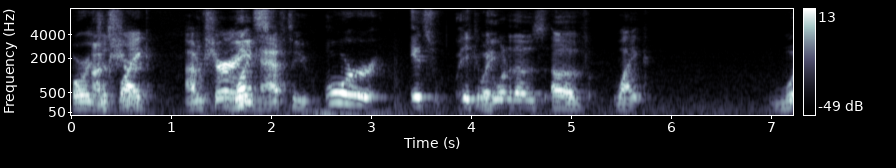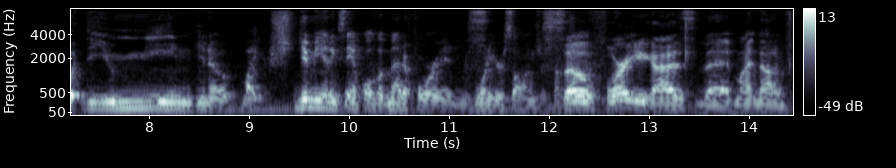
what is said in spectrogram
or I'm just sure. like, I'm sure he'd have to. or it's it could Wait. be one of those of like, what do you mean? You know, like sh- give me an example of a metaphor in one of your songs or something. So for you guys that might not have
